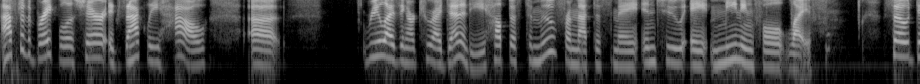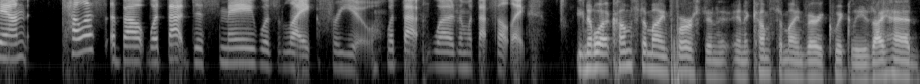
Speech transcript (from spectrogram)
After the break, we'll share exactly how uh, realizing our true identity helped us to move from that dismay into a meaningful life. So, Dan, tell us about what that dismay was like for you, what that was and what that felt like. You know what comes to mind first, and and it comes to mind very quickly, is I had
